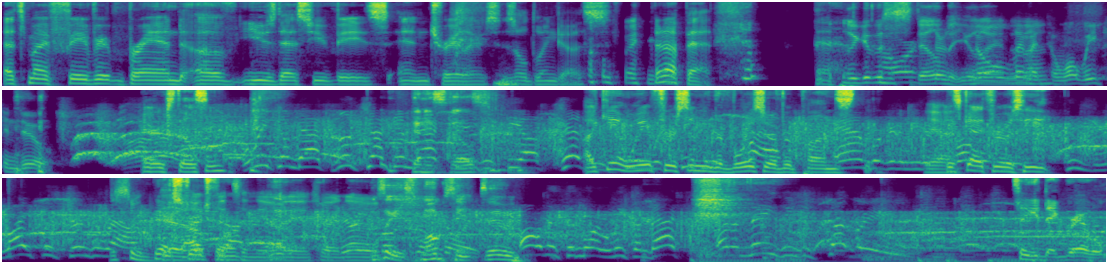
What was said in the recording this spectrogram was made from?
That's my favorite brand of used SUVs and trailers is Old Wingos. Oh They're not bad. Yeah. Look at this still that you no limit on. to what we can do. Eric Stilson. When we. I can't wait for some of the voiceover puns. Yeah. This guy throws heat. There's some good stretch outfits in the audience right now. Looks like he smokes heat too. All this we come back. Take a dig, gravel.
